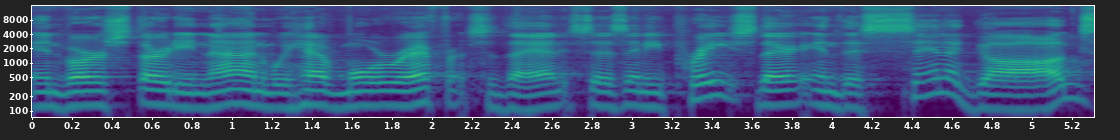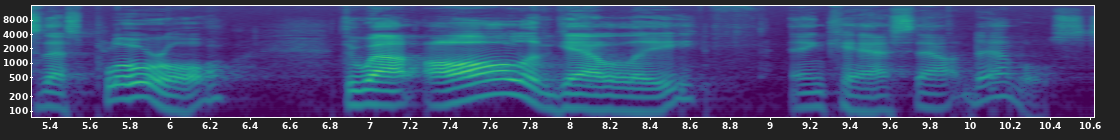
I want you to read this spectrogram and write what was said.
in verse 39, we have more reference to that. It says, And he preached there in the synagogues, that's plural, throughout all of Galilee and cast out devils.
